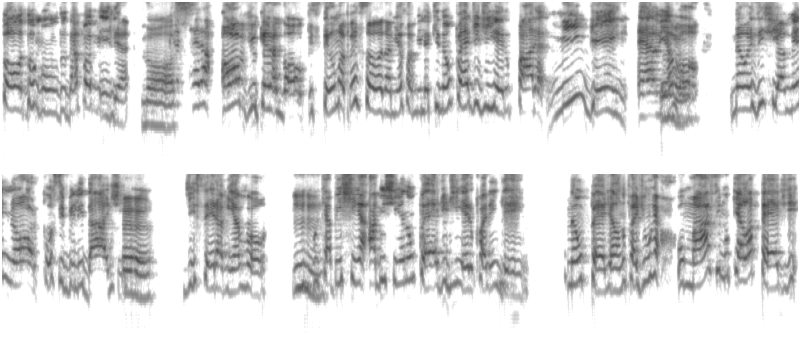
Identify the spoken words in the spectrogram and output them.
todo mundo da família. Nossa. Era óbvio que era golpe. Se tem uma pessoa na minha família que não pede dinheiro para ninguém, é a minha Aham, avó. Não existia a menor possibilidade aham, de ser a minha avó. uhum. Porque a bichinha, a bichinha não pede dinheiro para ninguém. Não pede, ela não pede um real. O máximo que ela pede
